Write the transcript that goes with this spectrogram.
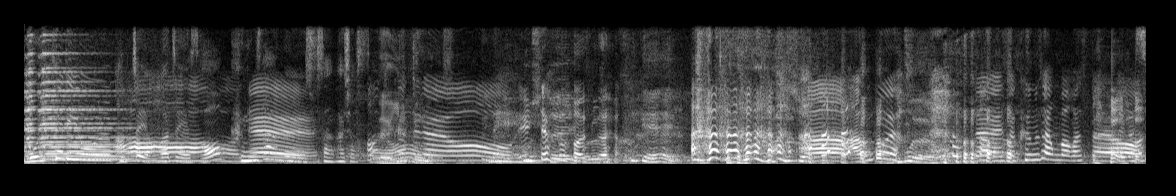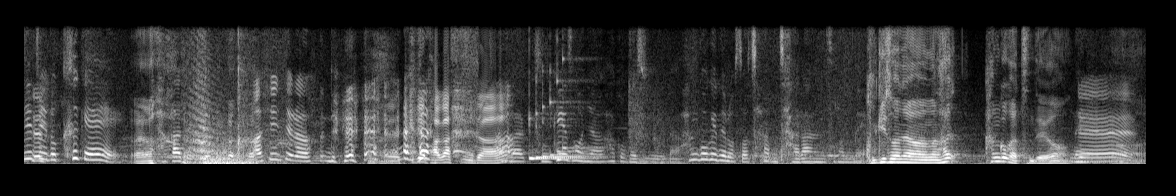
몬트리올 국제 영화제에서 아, 금상을 네. 수상하셨어요. 네, 일등 축하드려요. 네. 1등 이거를 먹었어요. 크게 아, 안 보여. 안 보여요. 네, 저 금상 먹었어요. 저희가 CG도 크게 박아드릴게요. 아, 실제로. 네. 네, 크게 박았습니다. 정말 국위 선양하고 계십니다. 한국인으로서 참 자랑스럽네요. 국위 선양은 한 것 같은데요. 네. 어,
